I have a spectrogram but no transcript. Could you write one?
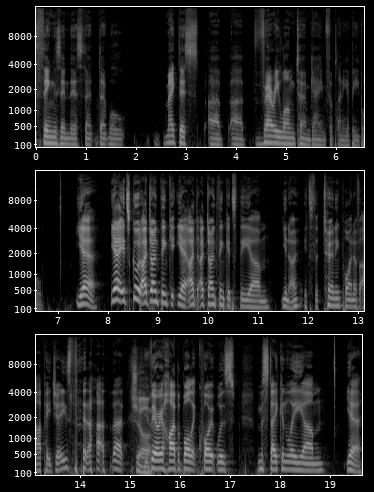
things in this that that will make this a, a very long term game for plenty of people. Yeah, yeah, it's good. I don't think it. Yeah, I, I don't think it's the um, you know, it's the turning point of RPGs that are, that Sure. very hyperbolic quote was mistakenly um, yeah,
